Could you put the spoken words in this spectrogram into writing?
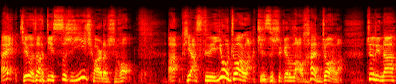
哎，结果到第四十一圈的时候，啊，皮亚斯特利又撞了，这次是跟老汉撞了。这里呢，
